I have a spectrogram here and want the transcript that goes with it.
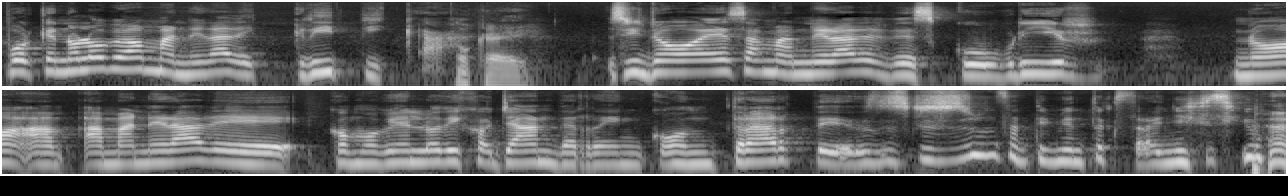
porque no lo veo a manera de crítica, Ok. sino es a manera de descubrir, ¿no? A, a manera de, como bien lo dijo Jan, de reencontrarte. Es, es un sentimiento extrañísimo.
